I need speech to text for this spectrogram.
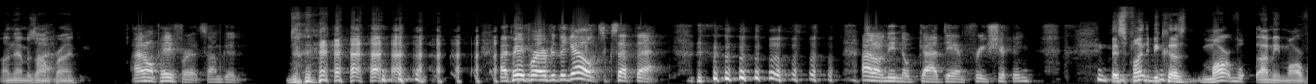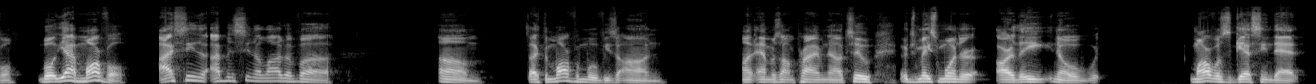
on Amazon Uh, Prime. I don't pay for it, so I'm good. I pay for everything else except that. I don't need no goddamn free shipping. It's funny because Marvel, I mean Marvel. Well, yeah, Marvel. I seen I've been seeing a lot of uh um like the Marvel movies on on Amazon Prime now too, which makes me wonder are they, you know, Marvel's guessing that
